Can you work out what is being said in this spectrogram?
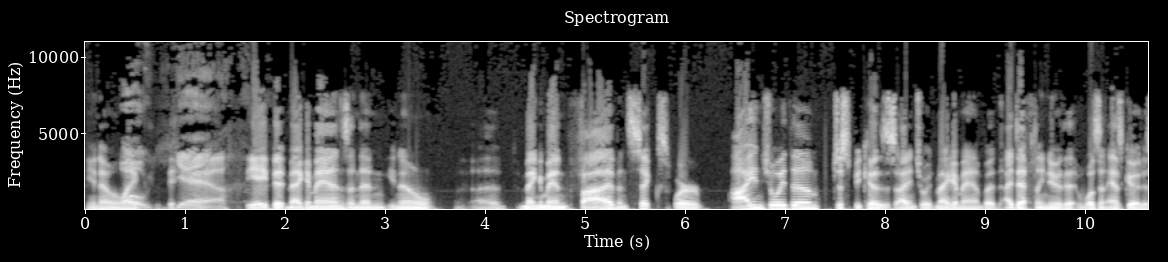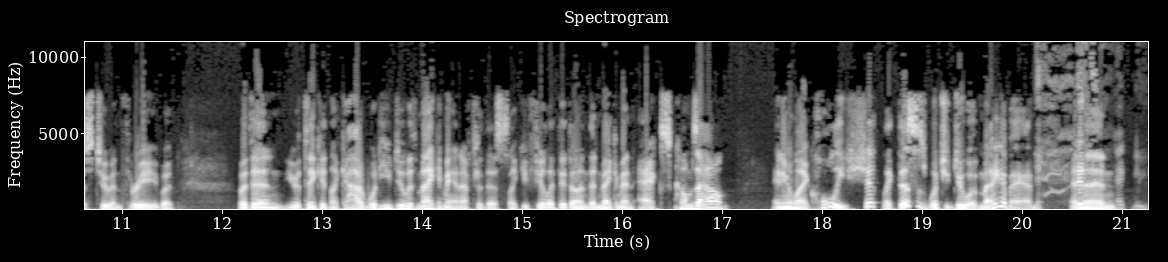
you know, like oh yeah, the eight bit Mega Mans, and then you know, uh, Mega Man five and six were I enjoyed them just because I enjoyed Mega Man, but I definitely knew that it wasn't as good as two and three. But but then you're thinking like, God, what do you do with Mega Man after this? Like you feel like they're done. Then Mega Man X comes out, and you're like, holy shit! Like this is what you do with Mega Man. And then exactly.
